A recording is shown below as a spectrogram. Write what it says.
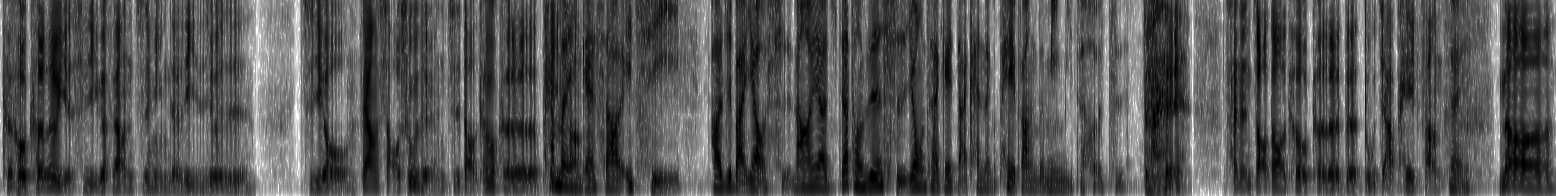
可口可乐也是一个非常知名的例子，就是只有非常少数的人知道可口可乐的配方。他们应该是要一起好几把钥匙，然后要要同时间使用，才可以打开那个配方的秘密的盒子。对，才能找到可口可乐的独家配方。对。那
